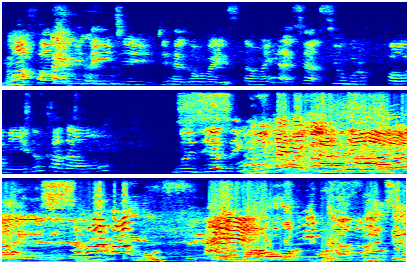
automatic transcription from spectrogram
Uma forma que tem de, de resolver isso também é se, se o grupo for unido, cada um no dia seguinte vai você pra vai Nossa, É. enorme, grandão, sem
